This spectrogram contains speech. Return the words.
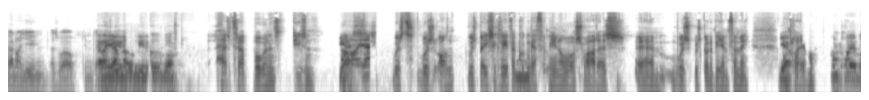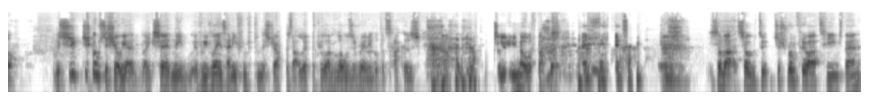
Benayoun as well didn't get. And I it. knew that would have been a good one. Head treble winning season Yes. Oh, yeah. was was on was basically if I couldn't get Firmino or Suarez, um, was was going to be in for me. Yeah. Unplayable. Unplayable. Which just goes to show you, like certainly, if we've learned anything from this draft, is that Liverpool have loads of really good attackers. Uh, absolutely no backs. so that so to just run through our teams then.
